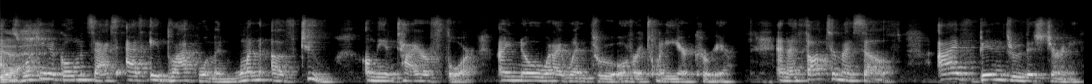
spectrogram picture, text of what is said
Yeah. I was working at Goldman Sachs as a Black woman, one of two on the entire floor. I know what I went through over a 20 year career. And I thought to myself, I've been through this journey.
